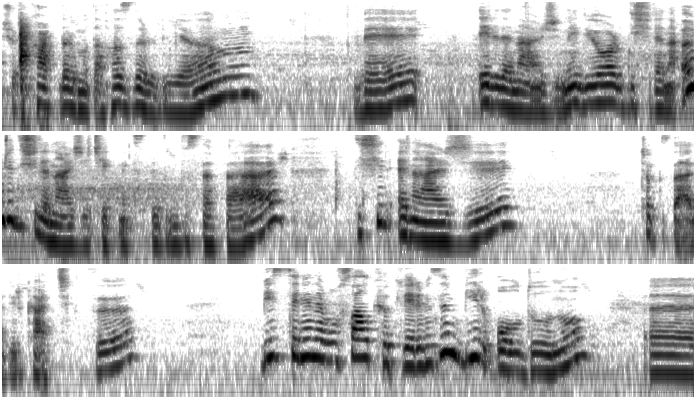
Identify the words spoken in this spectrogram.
Şöyle kartlarımı da hazırlayayım ve Eril enerji ne diyor? Dişil enerji. Önce dişil enerjiyi çekmek istedim bu sefer. Dişil enerji çok güzel bir kart çıktı. Biz seninle ruhsal köklerimizin bir olduğunu e,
